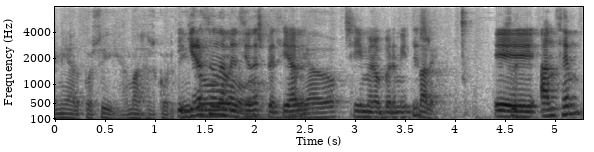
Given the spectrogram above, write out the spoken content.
Genial, pues sí, además es cortito. Y quiero hacer una mención especial, variado. si me lo permites. Dale. Eh, Anthem,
